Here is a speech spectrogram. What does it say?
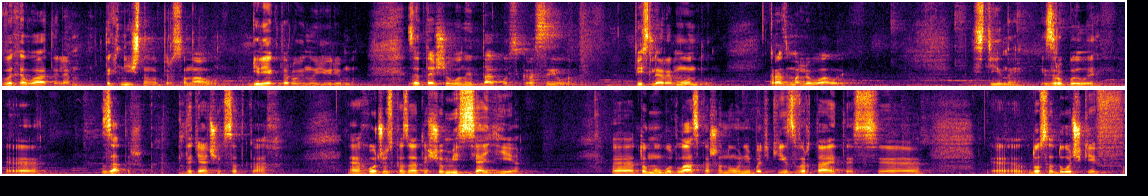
вихователям, технічному персоналу, директору Інну Юрівну за те, що вони так ось красиво після ремонту розмалювали стіни і зробили е, затишок в дитячих садках. Е, Хочу сказати, що місця є. Е, Тому, будь ласка, шановні батьки, звертайтесь е, е, до садочків,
